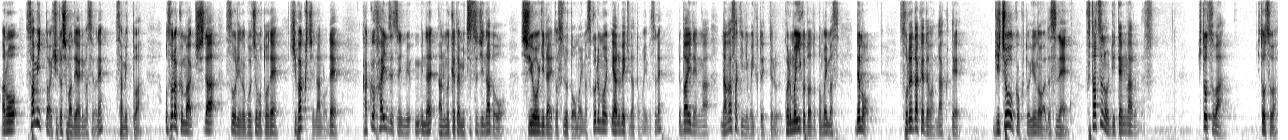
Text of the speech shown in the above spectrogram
あの、サミットは広島でやりますよね、サミットは。おそらくまあ岸田総理のご地元で被爆地なので、核廃絶に向けた道筋などを主要議題とすると思います。これもやるべきだと思いますね。で、バイデンが長崎にも行くと言ってる。これもいいことだと思います。でも、それだけではなくて、議長国というのはですね、2つの利点があるんです。一つは、一つは、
